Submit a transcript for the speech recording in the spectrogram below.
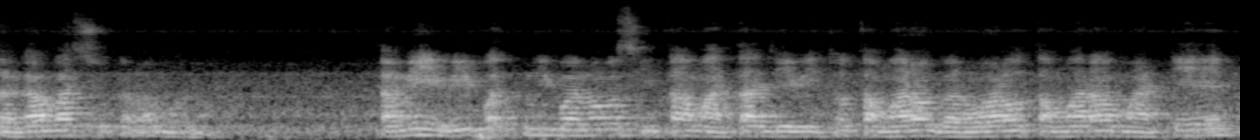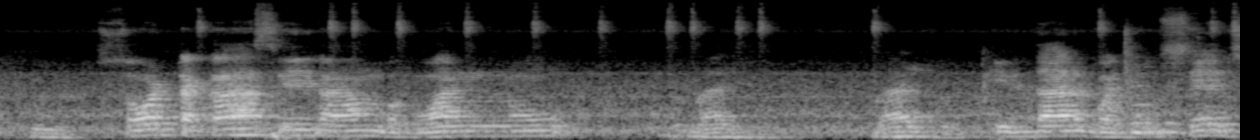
દગાબાજ શું કરવા બનો તમે એવી પત્ની બનો સીતા માતા જેવી તો તમારો ઘરવાળો તમારા માટે સો ટકા શ્રી રામ ભગવાનનું. કિરદાર ભજવશે જ.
